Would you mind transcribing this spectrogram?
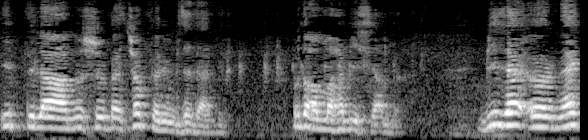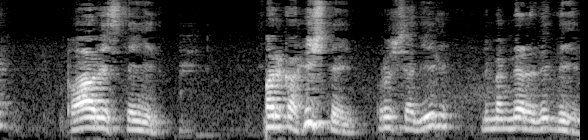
iptila, nusubet çok verin bize derdi. Bu da Allah'a bir isyandır. Bize örnek Paris değil. Amerika hiç değil. Rusya değil. Bilmem nerede değil.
